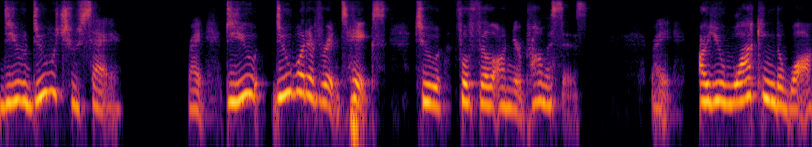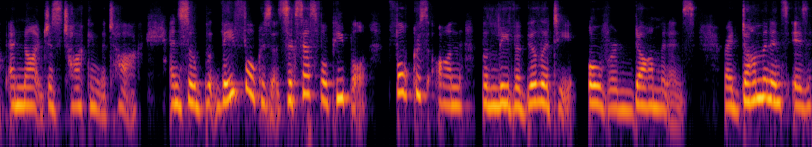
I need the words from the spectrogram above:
do you do what you say? Right. Do you do whatever it takes to fulfill on your promises? Right are you walking the walk and not just talking the talk and so they focus successful people focus on believability over dominance right dominance is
